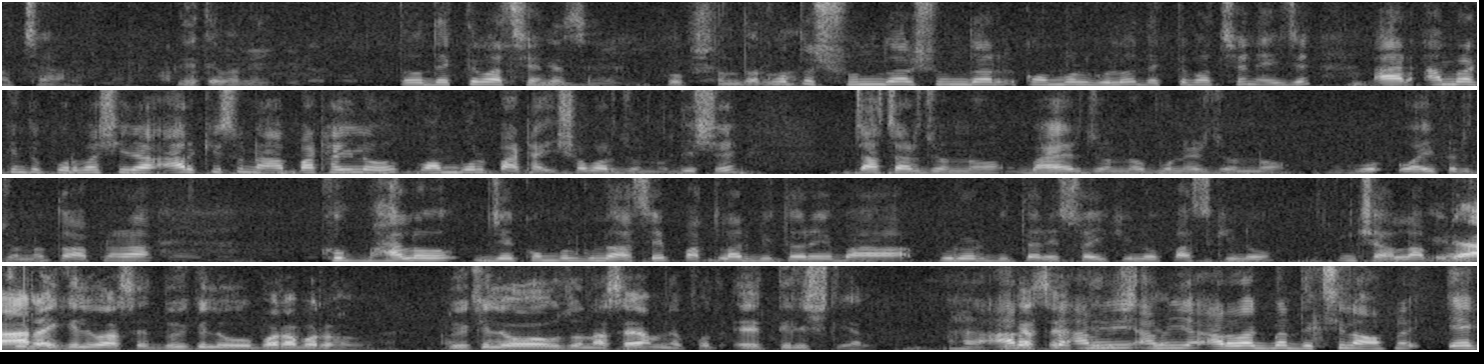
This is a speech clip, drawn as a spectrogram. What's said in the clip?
আচ্ছা। নিতে পারেন। তো দেখতে পাচ্ছেন খুব সুন্দর কত। সুন্দর সুন্দর কম্বলগুলো দেখতে পাচ্ছেন এই যে। আর আমরা কিন্তু প্রবাসীরা আর কিছু না পাঠাইলেও কম্বল পাঠাই সবার জন্য দেশে। চাচার জন্য ভাইয়ের জন্য বোনের জন্য। ওয়াইফের জন্য। তো আপনারা খুব ভালো যে কম্বলগুলো আছে পাতলার ভিতরে বা পুরোর ভিতরে ছয় কিলো পাঁচ কিলো ইনশাআল্লাহ এটা আড়াই কিলো আছে দুই কিলো বরাবর হবে। দুই কিলো ওজন আছে আপনার তিরিশ রিয়াল। হ্যাঁ আর আমি আমি আরও একবার দেখছিলাম আপনার এক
